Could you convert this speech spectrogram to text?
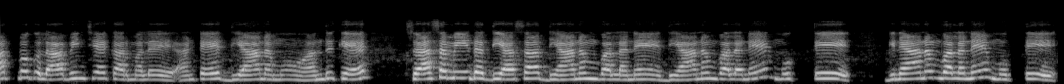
ఆత్మకు లాభించే కర్మలే అంటే ధ్యానము. అందుకే శ్వాస మీద ధ్యాస ధ్యానం వల్లనే ధ్యానం వల్లనే ముక్తి జ్ఞానం వల్లనే ముక్తి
